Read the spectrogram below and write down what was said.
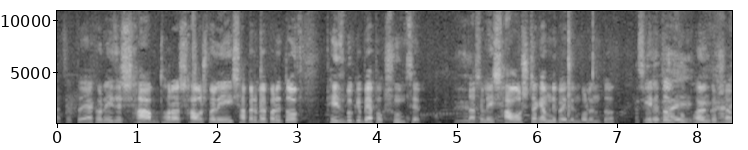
আচ্ছা তো এখন এই যে সাপ ধরার সাহস পেলে এই সাপের ব্যাপারে তো ফেসবুকে ব্যাপক শুনছেন। তা আসলে এই সাহসটা কেমনে পাইলেন বলেন তো? এটা তো খুব ভয়ঙ্কর সাপ।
